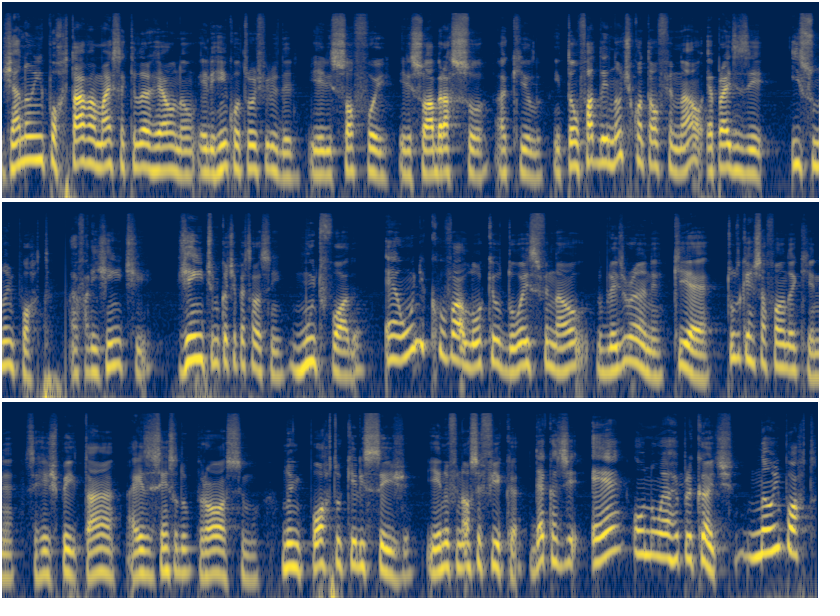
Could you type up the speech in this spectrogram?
já não importava mais se aquilo era real ou não. Ele reencontrou os filhos dele. E ele só foi. Ele só abraçou aquilo. Então o fato dele não te contar o final é pra dizer: Isso não importa. Aí eu falei, gente. Gente, nunca tinha pensado assim. Muito foda. É o único valor que eu dou a esse final do Blade Runner. Que é tudo que a gente tá falando aqui, né? Se respeitar a existência do próximo. Não importa o que ele seja. E aí no final você fica: Deckard é ou não é o replicante? Não importa.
